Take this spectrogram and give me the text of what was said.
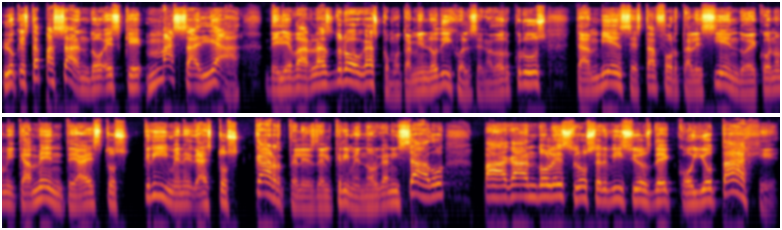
lo que está pasando es que más allá de llevar las drogas, como también lo dijo el senador Cruz, también se está fortaleciendo económicamente a estos crímenes, a estos cárteles del crimen organizado, pagándoles los servicios de coyotaje.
